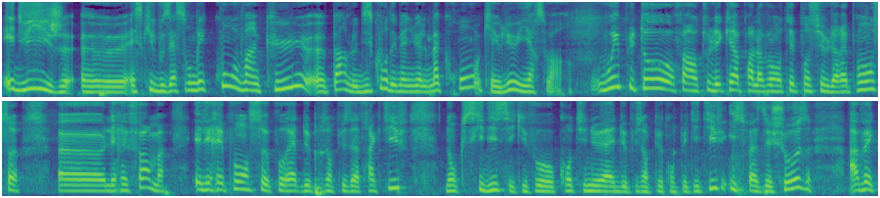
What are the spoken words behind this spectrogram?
Edwige, euh, est-ce qu'il vous a semblé convaincu euh, par le discours d'Emmanuel Macron qui a eu lieu hier soir? Oui, plutôt, enfin, en tous les cas, par la volonté de poursuivre les réponses, euh, les réformes et les réponses pour être de plus en plus attractifs. Donc, ce qu'il dit, c'est qu'il faut continuer à être de plus en plus compétitif. Il se passe des choses avec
